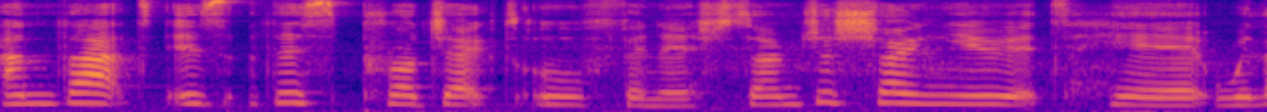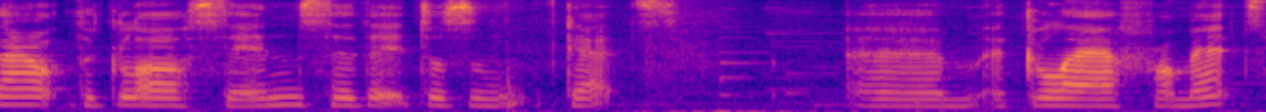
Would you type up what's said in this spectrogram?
And that is this project all finished. So I'm just showing you it here without the glass in so that it doesn't get um, a glare from it.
